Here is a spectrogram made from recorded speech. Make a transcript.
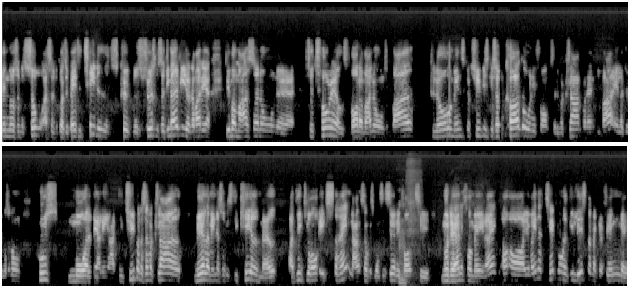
den måde, som man så, altså du går tilbage til tv'ets køkkenets fødsel, så de madvideoer, der var der, det var meget sådan nogle øh, tutorials, hvor der var nogle meget kloge mennesker, typisk i sådan en kokkeuniform, så det var klart, hvordan de var, eller det var sådan nogle husmorlærlingagtige typer, der så forklarede mere eller mindre sofistikeret mad, og det gjorde ekstremt langsomt, hvis man så ser det i forhold til moderne formater. Ikke? Og, og jeg var inde og tjekke nogle af de lister, man kan finde med,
